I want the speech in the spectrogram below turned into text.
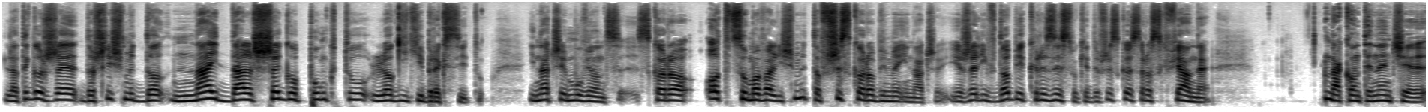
dlatego że doszliśmy do najdalszego punktu logiki Brexitu. Inaczej mówiąc, skoro odsumowaliśmy, to wszystko robimy inaczej. Jeżeli w dobie kryzysu, kiedy wszystko jest rozchwiane, na kontynencie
